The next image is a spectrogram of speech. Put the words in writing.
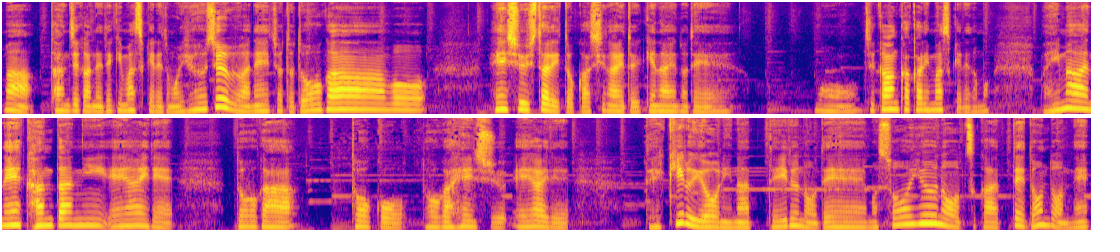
まあ短時間でできますけれども YouTube はねちょっと動画を編集したりとかしないといけないのでもう時間かかりますけれども、まあ、今はね簡単に AI で動画投稿動画編集 AI でできるようになっているので、まあ、そういうのを使ってどんどんね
